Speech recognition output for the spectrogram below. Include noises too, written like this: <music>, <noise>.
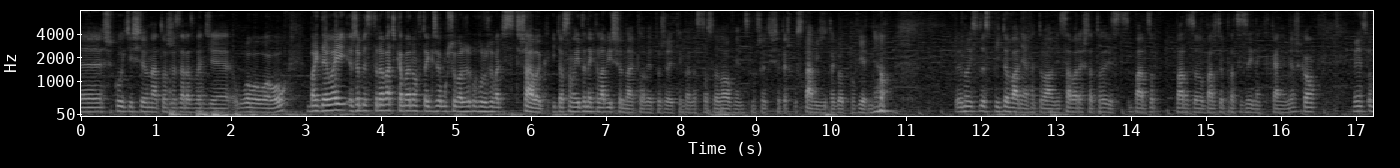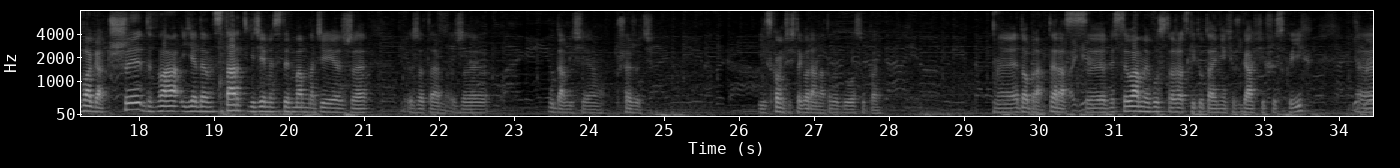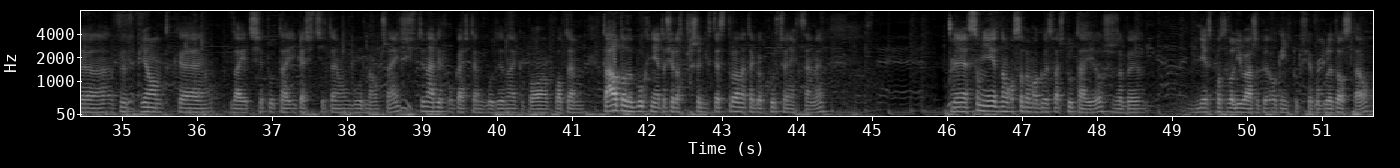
Eee, szykujcie się na to, że zaraz będzie wow, wow, wow. By the way, żeby sterować kamerą w tej grze muszę uży- używać strzałek i to są jedyne klawisze na klawiaturze, jakie będę stosował, więc muszę się też ustawić do tego odpowiednio. <laughs> No i do splitowania ewentualnie, cała reszta to jest bardzo, bardzo, bardzo precyzyjne klikanie myszką. Więc uwaga, 3, 2, 1, start, jedziemy z tym, mam nadzieję, że, że ten, że uda mi się przeżyć i skończyć tego rana, to by było super. E, dobra, teraz e, wysyłamy wóz strażacki tutaj, niech już gasi wszystkich. E, wy w piątkę dajecie się tutaj i gasicie tę górną część. Ty najpierw ugaś ten budynek, bo potem to auto wybuchnie, to się rozprzestrzeni w tę stronę, tego kurczę nie chcemy. E, W sumie jedną osobę mogę wysłać tutaj już, żeby nie pozwoliła, żeby ogień tu się w ogóle dostał.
